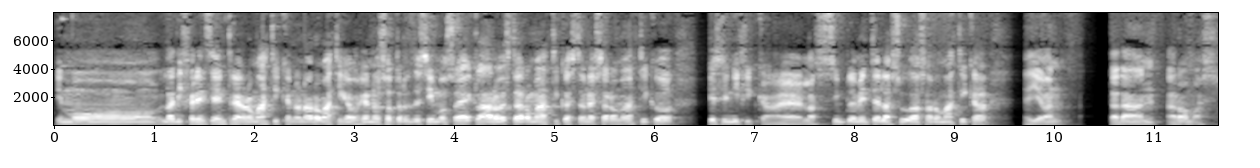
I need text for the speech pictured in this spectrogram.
hemos... la diferencia entre aromática y no aromática, porque nosotros decimos, eh, claro, esto es aromático, esto no es aromático, ¿qué significa? Eh, las- simplemente las uvas aromáticas llevan, tadán, aromas.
